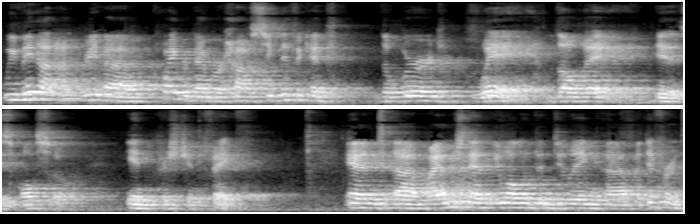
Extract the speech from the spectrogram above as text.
we may not uh, quite remember how significant the word way, the way, is also in Christian faith. And um, I understand that you all have been doing uh, a different,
